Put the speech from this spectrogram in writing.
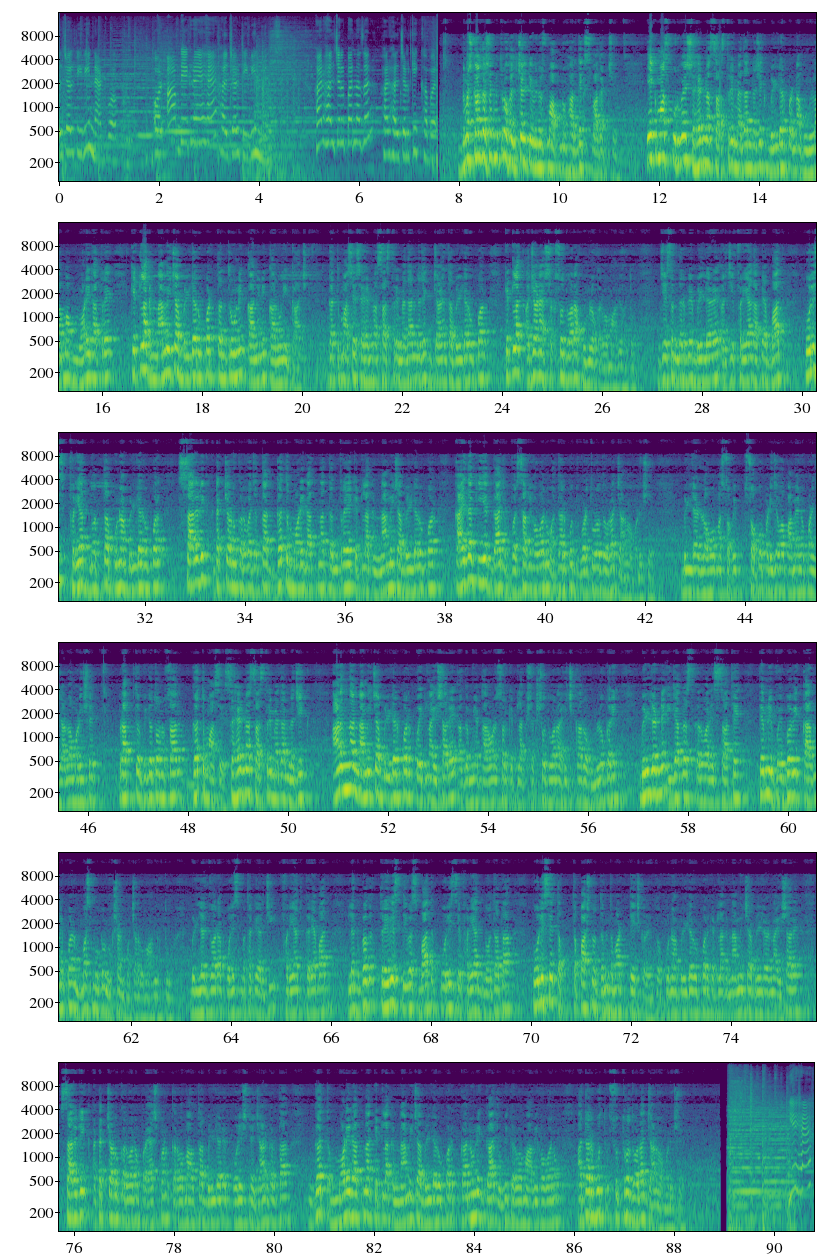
हलचल TV network और आप देख रहे हैं हलचल टीवी न्यूज हर हलचल पर नजर हर हलचल की खबर નમસ્કાર દર્શક મિત્રો હલચલ ટીવી ન્યૂઝમાં આપનું હાર્દિક સ્વાગત છે એક માસ પૂર્વે શહેરના શાસ્ત્રી મેદાન નજીક બિલ્ડર પરના હુમલામાં મોડી રાત્રે કેટલાક નામીચા બિલ્ડર ઉપર તંત્રોની કાનૂની કાનૂની ગાજ ગત માસે શહેરના શાસ્ત્રી મેદાન નજીક જાણીતા બિલ્ડર ઉપર કેટલાક અજાણ્યા શખ્સો દ્વારા હુમલો કરવામાં આવ્યો હતો જે સંદર્ભે બિલ્ડરે અરજી ફરિયાદ આપ્યા બાદ પોલીસ ફરિયાદ નોંધતા પુના બિલ્ડર ઉપર શારીરિક અટકચાળું કરવા જતાં ગત મોડી રાતના તંત્રએ કેટલાક નામીચા બિલ્ડર ઉપર કાયદાકીય ગાજ વરસાવી હોવાનું આધારભૂત વર્તુળો દ્વારા જાણવા મળ્યું છે. બિલ્ડર લોબોમાં સોંપી પડી જવા પામ્યાનું પણ જાણવા મળ્યું છે. પ્રાપ્ત વિગતો અનુસાર ગત માસે શહેરના શાસ્ત્રી મેદાન નજીક આણંદના નામીચા બિલ્ડર પર કોઈકના ઇશારે અગમ્ય કારણોસર કેટલાક શખ્સો દ્વારા હિચકારો હુમલો કરી બિલ્ડરને ઇજાગ્રસ્ત કરવાની સાથે તેમની વૈભવિક કારને પણ મસમોટું નુકસાન પહોંચાડવામાં આવ્યું હતું. બિલ્ડર દ્વારા પોલીસ મથકે અરજી ફરિયાદ કર્યા બાદ લગભગ ત્રેવીસ દિવસ બાદ પોલીસે ફરિયાદ નોંધાતા પોલીસે તપ- તપાસનો ધમધમાટ તેજ કર્યો હતો. પુનઃ બિલ્ડર ઉપર કેટલાક નામીચા બિલ્ડરના ઇશારે શારીરિક અટકચાળો કરવાનો પ્રયાસ પણ કરવામાં આવતા બિલ્ડરે પોલીસને જાણ કરતા ગત મોડી રાતના કેટલાક નામીચા બિલ્ડર ઉપર કાનૂની ગાજ ઊભી કરવામાં આવી હોવાનું આધારભૂત સૂત્રો દ્વારા જાણવા મળ્યું છે.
